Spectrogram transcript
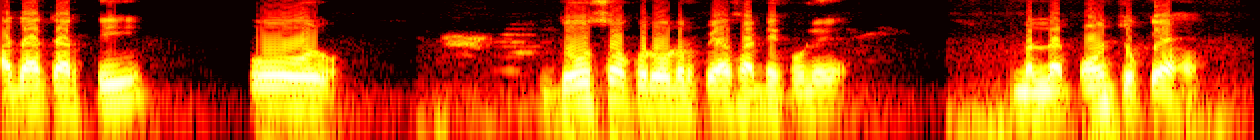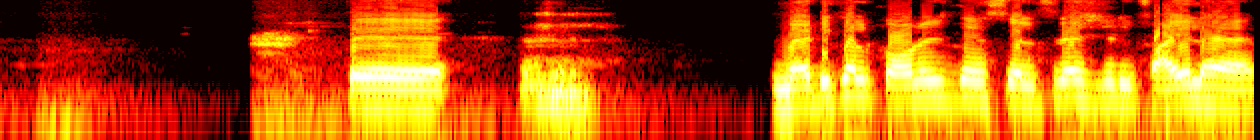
ਅਦਾ ਕਰਤੀ। ਉਹ 200 ਕਰੋੜ ਰੁਪਇਆ ਸਾਡੇ ਕੋਲੇ ਮਤਲਬ ਪਹੁੰਚ ਚੁੱਕਿਆ ਹੈ। ਤੇ ਮੈਡੀਕਲ ਕਾਲਜ ਦੇ ਸਿਲਸਿਲੇ 'ਚ ਜਿਹੜੀ ਫਾਈਲ ਹੈ,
